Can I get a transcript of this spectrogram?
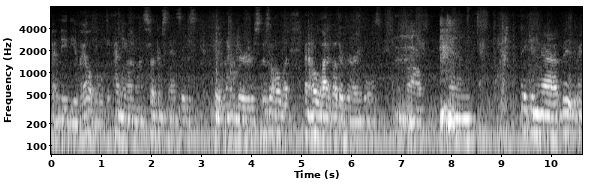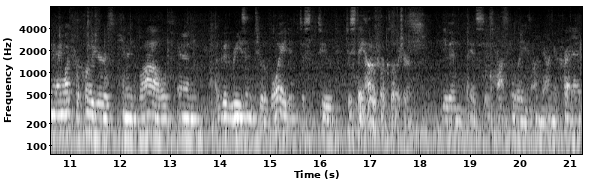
that may be available depending on one's circumstances, the lenders, there's a whole lot, and a whole lot of other variables involved. And they can, uh, they, and, and what foreclosures can involve and a good reason to avoid just to, to stay out of foreclosure, given its, its possibilities on your, on your credit.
